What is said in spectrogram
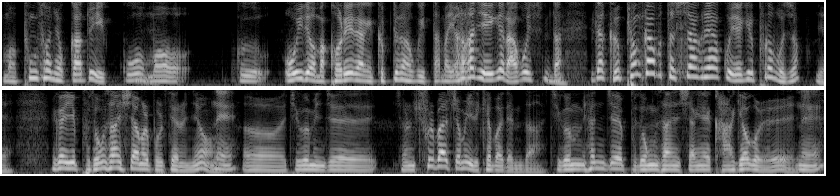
뭐 풍선 효과도 있고 예. 뭐그 오히려 막 거래량이 급등하고 있다. 막 여러 가지 얘기가 나오고 있습니다. 네. 일단 그 평가부터 시작을 해갖고 얘기를 풀어보죠. 예. 그러니까 이 부동산 시장을 볼 때는요. 네. 어, 지금 이제 저는 출발점을 이렇게 봐야 됩니다. 지금 현재 부동산 시장의 가격을 네.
